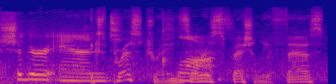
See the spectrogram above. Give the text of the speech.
Sugar and Express trains are especially fast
